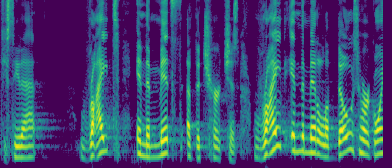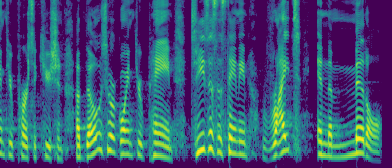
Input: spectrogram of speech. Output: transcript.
Do you see that? right in the midst of the churches, right in the middle of those who are going through persecution, of those who are going through pain. Jesus is standing right in the middle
